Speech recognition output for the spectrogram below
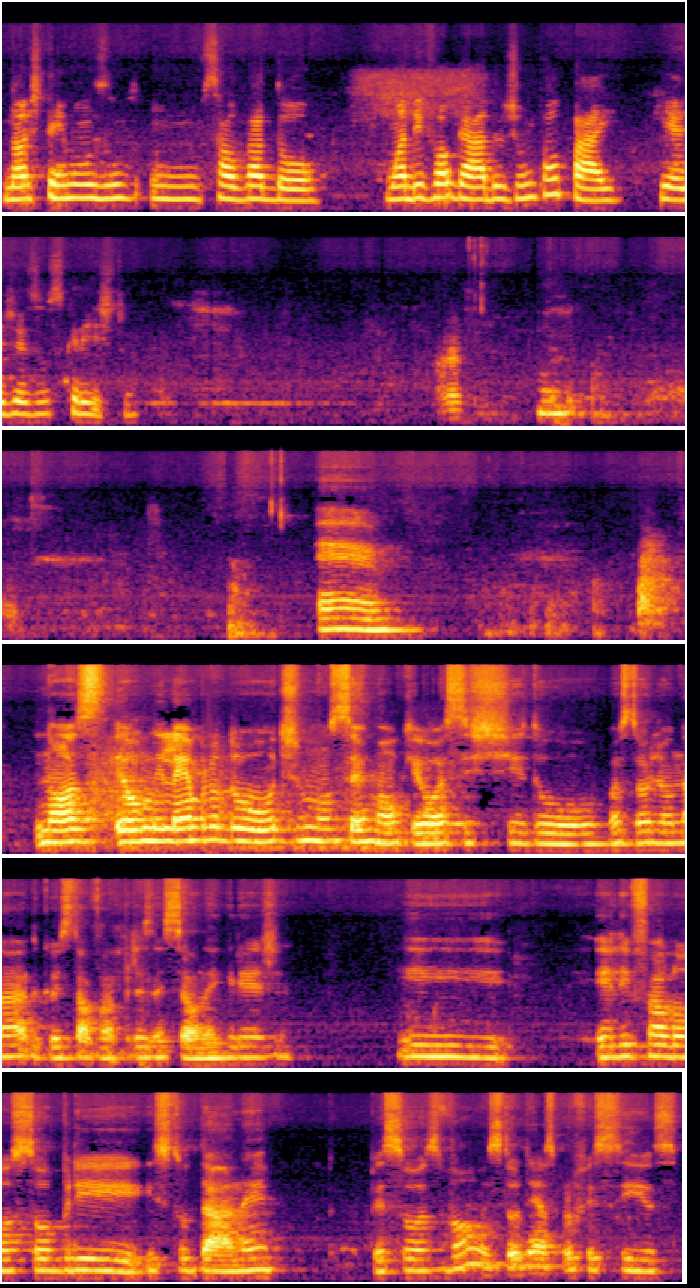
nós temos um, um Salvador, um advogado junto ao Pai, que é Jesus Cristo. É, nós, eu me lembro do último sermão que eu assisti do pastor Leonardo, que eu estava presencial na igreja, e ele falou sobre estudar, né? Pessoas vão, estudem as profecias.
